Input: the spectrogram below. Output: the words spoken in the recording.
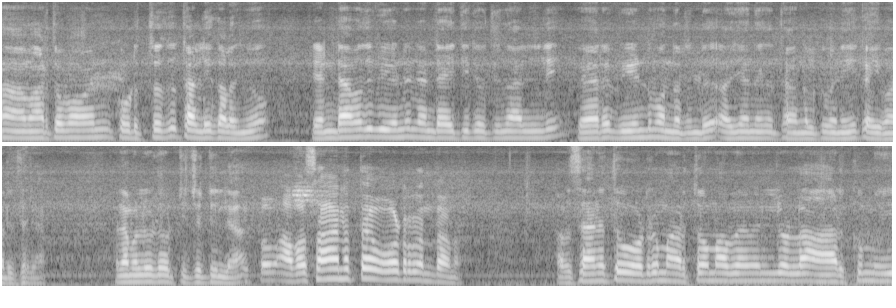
ആ മാർത്തോമോഹൻ കൊടുത്തത് തള്ളിക്കളഞ്ഞു. രണ്ടാമത് വീണ്ടും രണ്ടായിരത്തി ഇരുപത്തിനാലിൽ വേറെ വീണ്ടും വന്നിട്ടുണ്ട്. അത് ഞാൻ താങ്കൾക്ക് വേണമെങ്കിൽ കൈമാറി തരാം. നമ്മളിവിടെ ഒട്ടിച്ചിട്ടില്ല. ഇപ്പം അവസാനത്തെ ഓർഡർ എന്താണ്? അവസാനത്തെ ഓർഡർ മാർത്തോമ ഭവനിലുള്ള ആർക്കും ഈ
